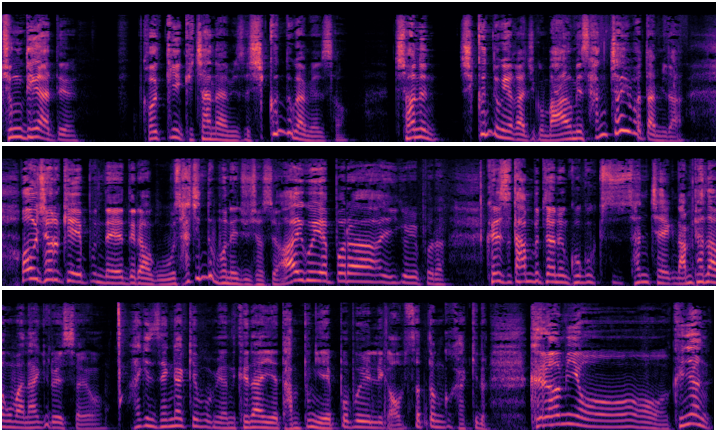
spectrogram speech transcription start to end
중딩 아들 걷기 귀찮아하면서 시큰둥하면서 저는 시큰둥해가지고 마음에 상처 입었답니다. 어우 저렇게 예쁜데 애들하고 사진도 보내주셨어요. 아이고 예뻐라 이거 예뻐라. 그래서 다음부터는 고국 산책 남편하고만 하기로 했어요. 하긴 생각해보면 그 나이에 단풍이 예뻐 보일 리가 없었던 것 같기도. 그럼요. 그냥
